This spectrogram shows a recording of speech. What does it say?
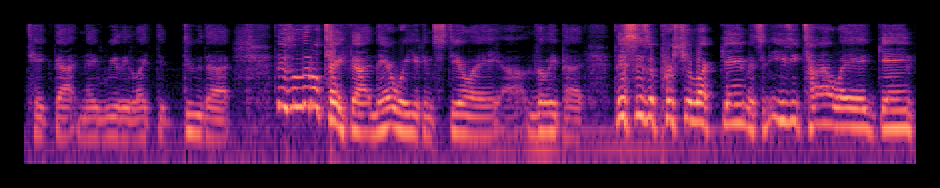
take that and they really like to do that. There's a little take that in there where you can steal a uh, lily pad. This is a push your luck game. It's an easy tile laid game.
